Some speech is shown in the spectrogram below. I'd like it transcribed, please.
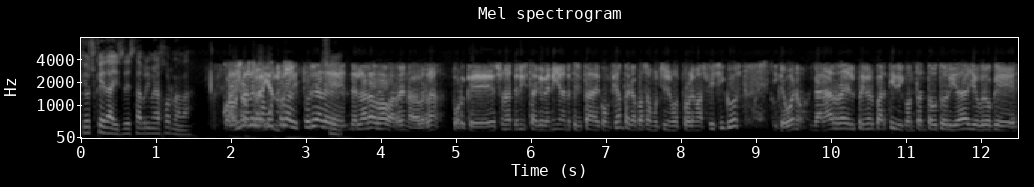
qué os quedáis de esta primera jornada? Con a mí me alegra mucho la victoria de, sí. de Lara Barrena, la verdad, porque es una tenista que venía necesitada de confianza, que ha pasado muchísimos problemas físicos y que, bueno, ganar el primer partido y con tanta autoridad, yo creo que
